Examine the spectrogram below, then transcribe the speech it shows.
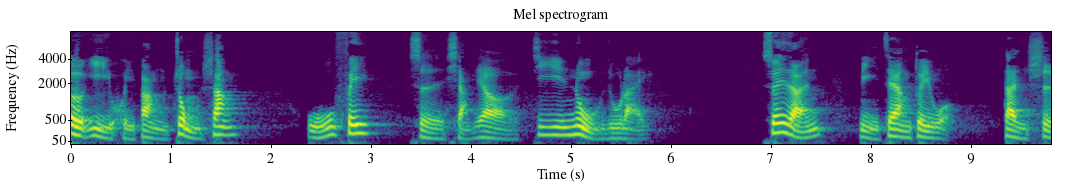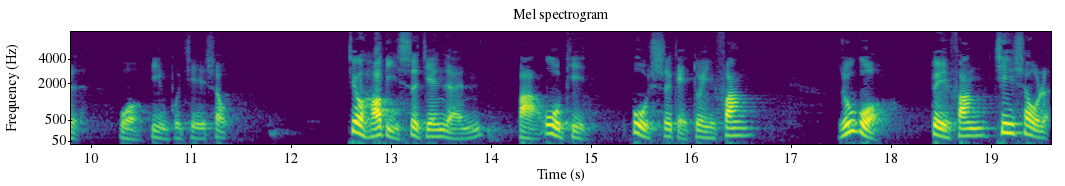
恶意毁谤、重伤，无非是想要激怒如来。虽然你这样对我，但是我并不接受。就好比世间人把物品布施给对方，如果。对方接受了，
